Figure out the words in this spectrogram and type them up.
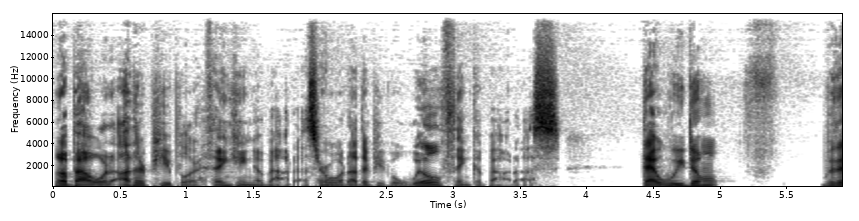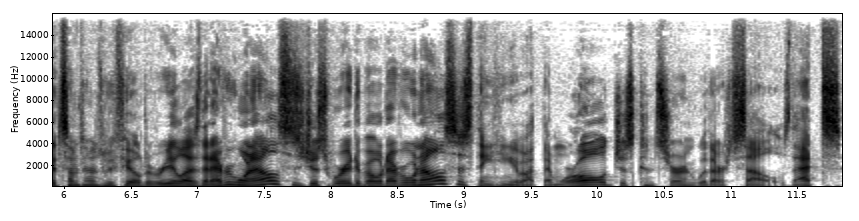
about what other people are thinking about us or what other people will think about us that we don't that sometimes we fail to realize that everyone else is just worried about what everyone else is thinking about them. We're all just concerned with ourselves. That's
